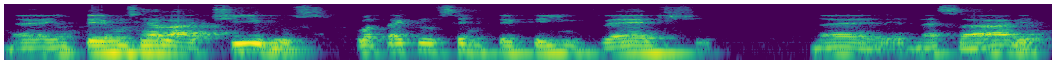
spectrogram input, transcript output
né, em termos relativos, quanto é que o CNPq investe né, nessa área?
